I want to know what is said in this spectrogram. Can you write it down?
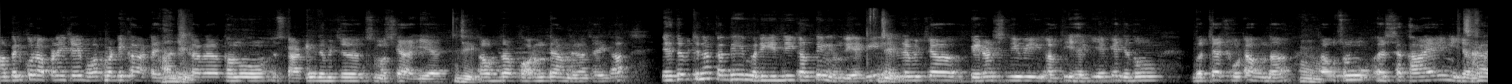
ਹਾਂ ਬਿਲਕੁਲ ਆਪਣੇ 'ਚ ਇਹ ਬਹੁਤ ਵੱਡੀ ਘਾਟ ਹੈ। ਜੇਕਰ ਤੁਹਾਨੂੰ ਸਟਾਰਟਿੰਗ ਦੇ ਵਿੱਚ ਸਮੱਸਿਆ ਆਈ ਹੈ ਜੀ। ਤਾਂ ਉਸ ਦਾ ਫੌਰਨ ਧਿਆਨ ਦੇਣਾ ਚਾਹੀਦਾ। ਇਸ ਦੇ ਵਿੱਚ ਨਾ ਕੱਲੀ ਮਰੀਜ਼ ਦੀ ਗਲਤੀ ਨਹੀਂ ਹੁੰਦੀ ਹੈਗੀ। ਇਸ ਦੇ ਵਿੱਚ ਪੇਰੈਂਟਸ ਦੀ ਵੀ ਗਲਤੀ ਹੈਗੀ ਹੈ ਕਿ ਜਦੋਂ ਬੱਚਾ ਛੋਟਾ ਹੁੰਦਾ ਤਾਂ ਉਸ ਨੂੰ ਸਿਖਾਇਆ ਹੀ ਨਹੀਂ ਜਾਂਦਾ।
